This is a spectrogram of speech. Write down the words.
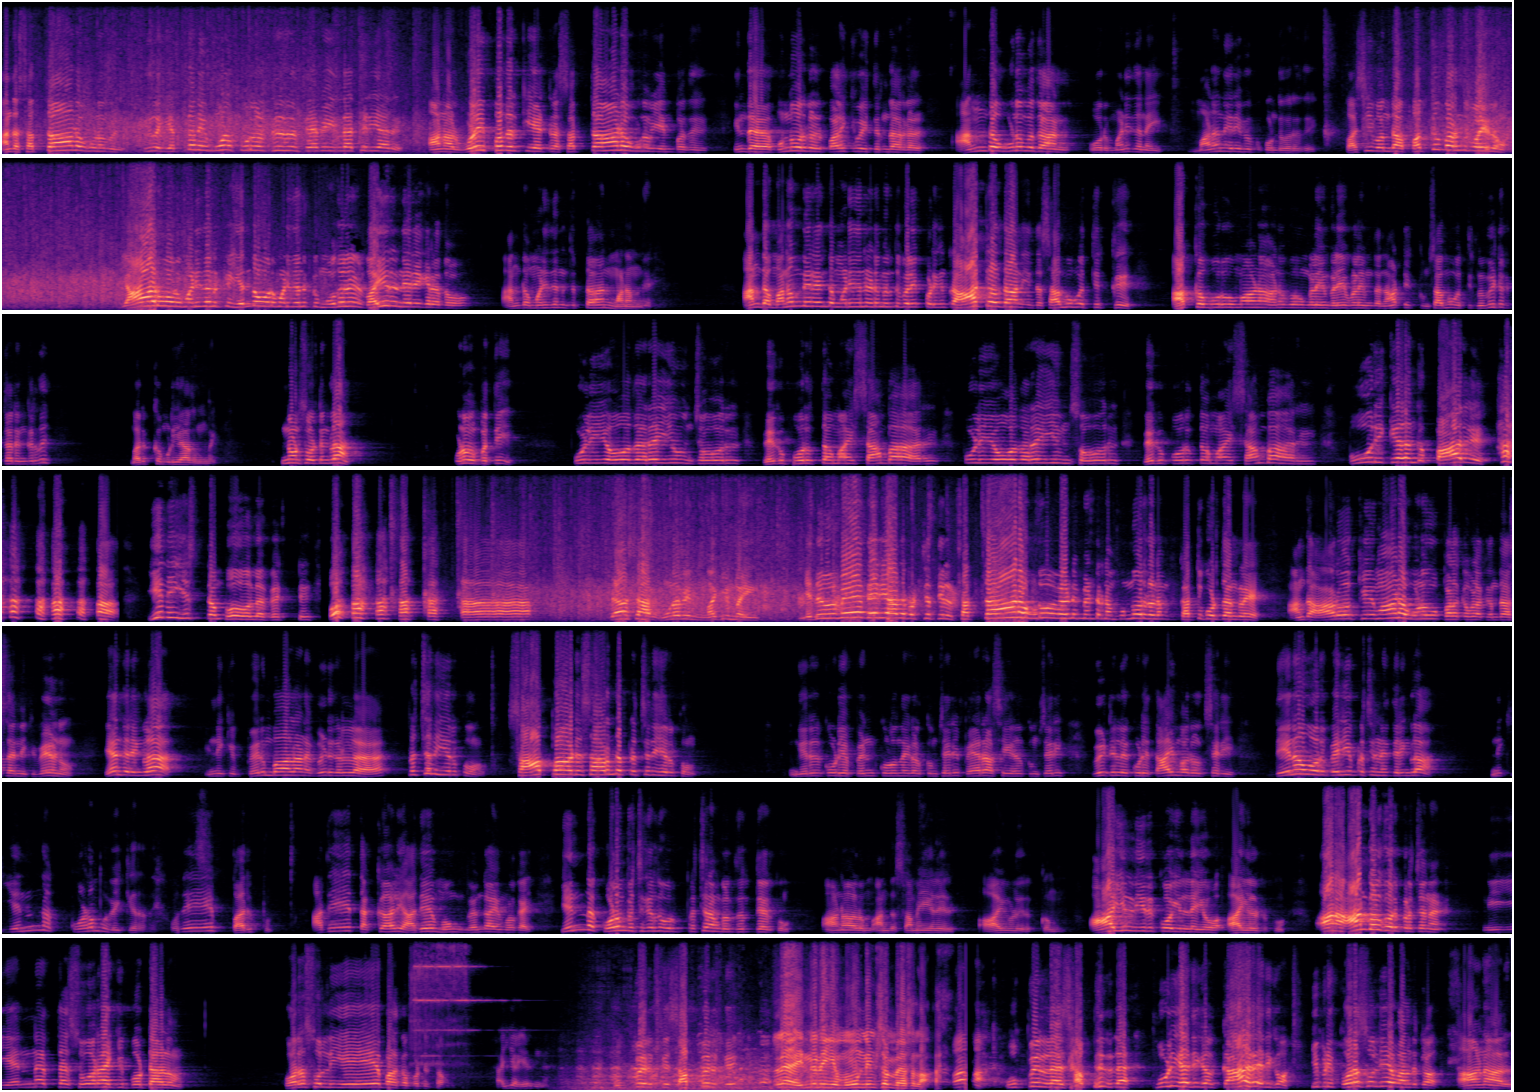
அந்த சத்தான உணவு இதுல எத்தனை மூலக்கூறுகள் இருக்கிறது தேவையில்லை தெரியாது. ஆனால் உழைப்பதற்கு ஏற்ற சத்தான உணவு என்பது இந்த முன்னோர்கள் பழக்கி வைத்திருந்தார்கள். அந்த உணவு தான் ஒரு மனிதனை மனநிறைவுக்கு கொண்டு வருது. பசி வந்தா பத்து மறந்து போயிடும் யார் ஒரு மனிதனுக்கு எந்த ஒரு மனிதனுக்கு முதலில் வயிறு நிறைகிறதோ அந்த மனிதனுக்குத்தான் மனம் நிறையும். அந்த மனம் நிறைந்த மனிதனிடமிருந்து வெளிப்படுகின்ற ஆற்றல் தான் இந்த சமூகத்திற்கு ஆக்கபூர்வமான அனுபவங்களையும் விளைவுகளையும் இந்த நாட்டிற்கும் சமூகத்திற்கும் வீட்டுக்கு தருங்கிறது. மறுக்க முடியாத உண்மை. இன்னொன்னு சொல்லட்டுங்களா? உணவு பத்தி. புளியோதரையும் சோறு வெகு பொருத்தமாய் சாம்பாரு. புளியோதரையும் சோறு வெகு பொருத்தமாய் சாம்பாரு. பூரி கிழங்கு பாரு. இனி இஷ்டம் போல வெட்டு. இதான் சார் உணவின் மகிமை. எதுவுமே தெரியாத பட்சத்தில் சத்தான உணவு வேண்டும் என்று நம் முன்னோர்கள் நமக்கு கற்றுக் கொடுத்தாங்களே. அந்த ஆரோக்கியமான உணவு பழக்க வழக்கம் தான் சார் இன்னைக்கு வேணும். ஏன் தெரியுங்களா? இன்னைக்கு பெரும்பாலான வீடுகள்ல பிரச்சனை இருக்கும். சாப்பாடு சார்ந்த பிரச்சனை இருக்கும். இங்க இருக்கக்கூடிய பெண் குழந்தைகளுக்கும் சரி பேராசிரியர்களுக்கும் சரி வீட்டில் இருக்கக்கூடிய தாய்மார்களுக்கும் சரி தினம் ஒரு பெரிய பிரச்சனை தெரியுங்களா? இன்னைக்கு என்ன குழம்பு வைக்கிறது? ஒரே பருப்பு அதே தக்காளி அதே மொங் வெங்காயம் மிளகாய். என்ன குழம்பு வச்சுக்கிறது? ஒரு பிரச்சனை அவங்களுக்கு இருந்தே இருக்கும். ஆனாலும் அந்த சமையலில் ஆயுள் இருக்கும். ஆயில் இருக்கோ இல்லையோ ஆயுள் இருக்கும். ஆனா ஆண்களுக்கு ஒரு பிரச்சனை. நீ என்னத்தை சோறாக்கி போட்டாலும் குறை சொல்லியே பழக்கப்பட்டுட்டோம். ஐயா இருங்க. உப்பு இருக்கு சப்பு இருக்கு. இல்ல இன்னும் நீங்க மூணு நிமிஷம் பேசலாம். ஆமா உப்பு இல்ல சப்பு இல்ல புளி அதிகம் காரம் அதிகம். இப்படி குறை சொல்லியே வாழ்ந்துட்டோம். ஆனால்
